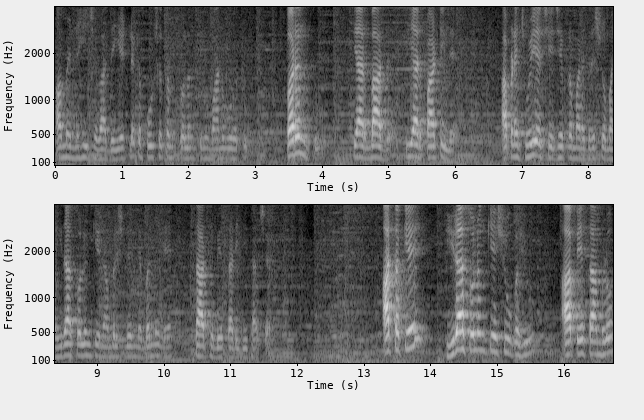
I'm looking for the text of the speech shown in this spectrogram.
અમે નહીં જવા દઈએ, એટલે કે પુરુષોત્તમ સોલંકીનું માનવું હતું. પરંતુ ત્યારબાદ સી આર પાટીલે આપણે જોઈએ છીએ જે પ્રમાણે દ્રશ્યોમાં હીરા સોલંકી અને અમરીશ ડેનને બંનેને સાથે બેસાડી દીધા છે. આ તકે હીરા સોલંકીએ શું કહ્યું? આપ એ સાંભળો.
